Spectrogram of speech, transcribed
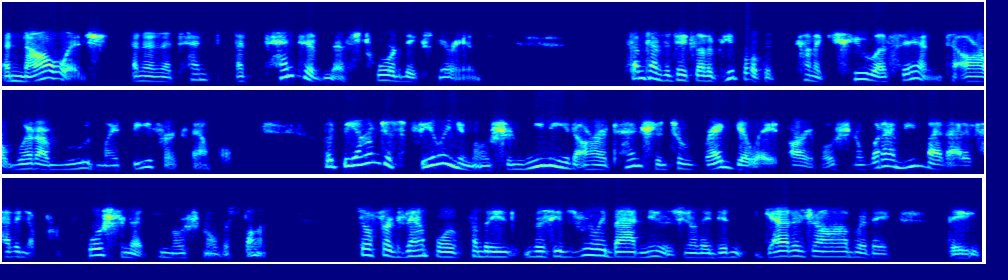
a knowledge and an attent- attentiveness toward the experience. Sometimes it takes other people to kind of cue us in to our what our mood might be, for example. But beyond just feeling emotion, we need our attention to regulate our emotion. And what I mean by that is having a proportionate emotional response. So, for example, if somebody receives really bad news, you know, they didn't get a job or they they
